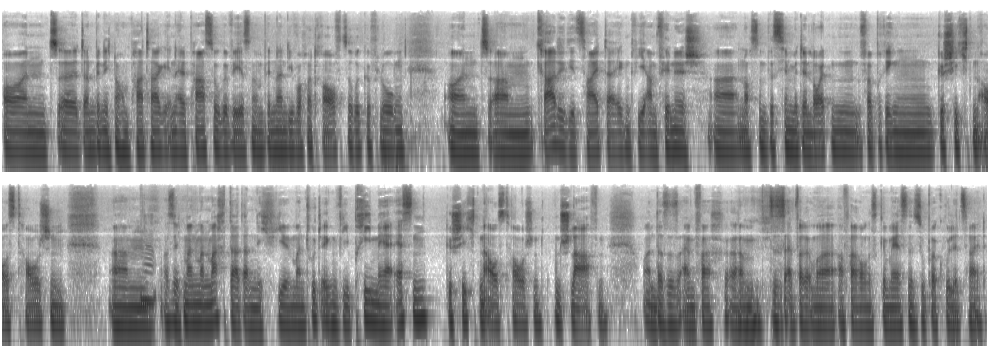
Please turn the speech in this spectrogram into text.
und äh, dann bin ich noch ein paar Tage in El Paso gewesen und bin dann die Woche drauf zurückgeflogen. Und ähm, gerade die Zeit da irgendwie am Finish äh, noch so ein bisschen mit den Leuten verbringen, Geschichten austauschen. Ähm, ja. Also ich meine, man macht da dann nicht viel. Man tut irgendwie primär essen, Geschichten austauschen und schlafen. Und das ist einfach, ähm, das ist einfach immer erfahrungsgemäß eine super coole Zeit.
